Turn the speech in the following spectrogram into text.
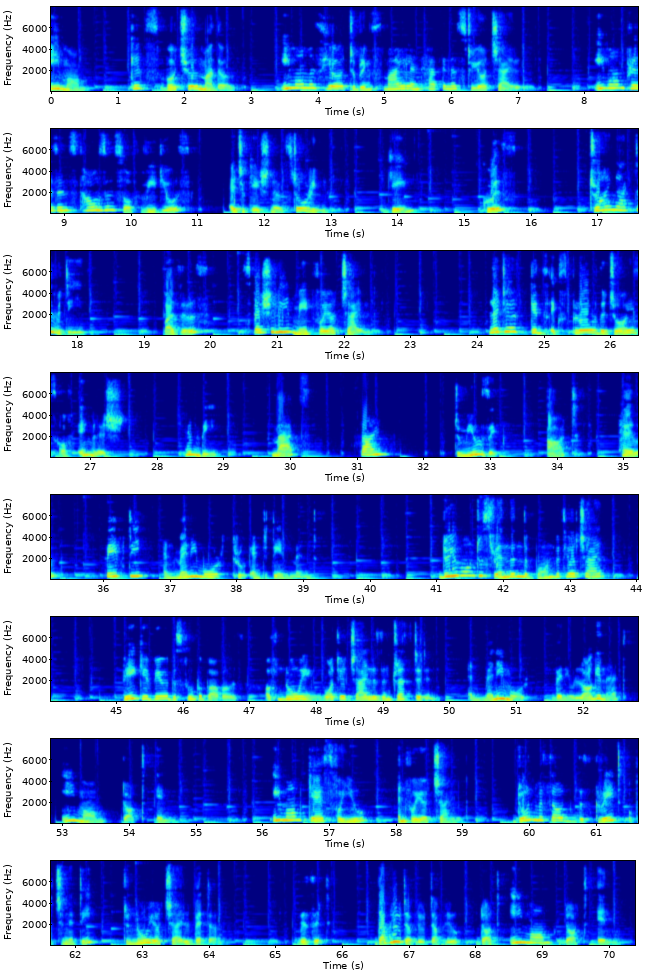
eMom, Kids Virtual Mother. eMom is here to bring smile and happiness to your child. eMom presents thousands of videos, educational stories, games, quiz, drawing activities, puzzles specially made for your child. Let your kids explore the joys of English, Hindi, maths, science, to music, art, health, safety, and many more through entertainment. Do you want to strengthen the bond with your child? We give you the superpowers of knowing what your child is interested in and many more when you log in at emom.in. Emom cares for you and for your child. Don't miss out this great opportunity to know your child better. Visit www.emom.in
